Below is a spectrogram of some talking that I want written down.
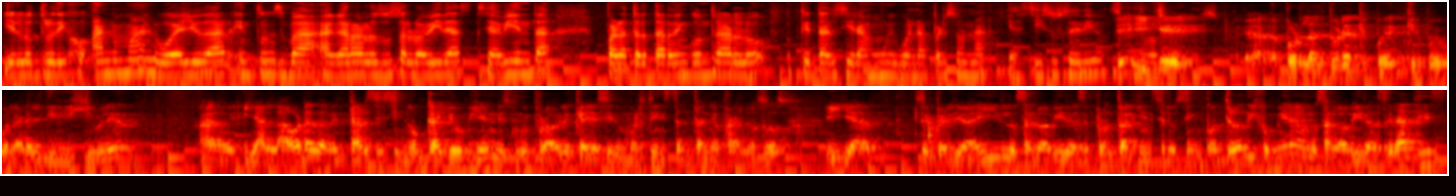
y el otro dijo, ah, no mal, voy a ayudar. Entonces va, agarra a los dos salvavidas, se avienta para tratar de encontrarlo. ¿Qué tal si era muy buena persona? Y así sucedió. Sí, y que sabemos. eh, por la altura que puede, que puede volar el dirigible ah, y a la hora de aventarse, si no cayó bien, es muy probable que haya sido muerte instantánea para los dos. Y ya se perdió ahí los salvavidas. De pronto alguien se los encontró, dijo: Mira, unos salvavidas gratis,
